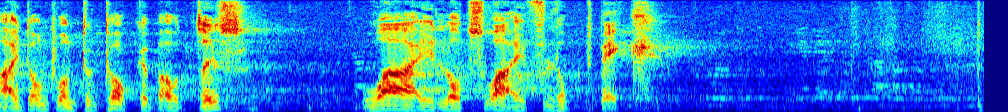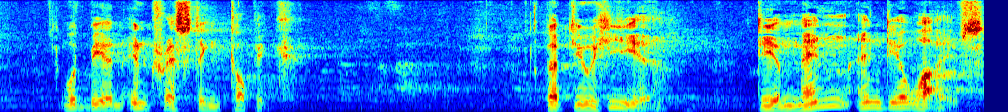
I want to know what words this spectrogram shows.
I don't want to talk about this why Lot's wife looked back would be an interesting topic. But you hear, dear men and dear wives,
